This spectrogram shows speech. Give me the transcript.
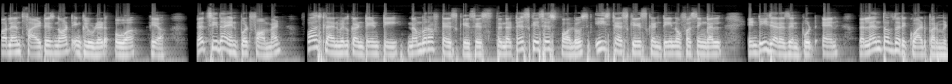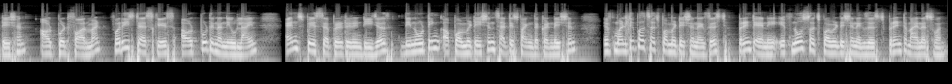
for length 5 it is not included over here. Let's see the input format First line will contain t number of test cases. Then the test cases follows. Each test case contain of a single integer as input n. The length of the required permutation. Output format. For each test case, output in a new line. n space separated integers denoting a permutation satisfying the condition. If multiple such permutation exist, print any. If no such permutation exists, print minus 1.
